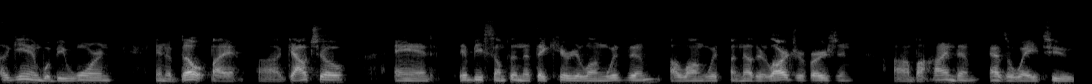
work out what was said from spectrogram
again, would be worn in a belt by uh, Gaucho, and it'd be something that they carry along with them, along with another larger version um, behind them as a way to,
